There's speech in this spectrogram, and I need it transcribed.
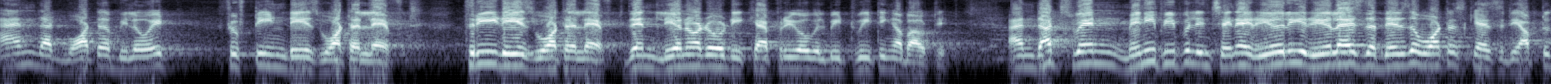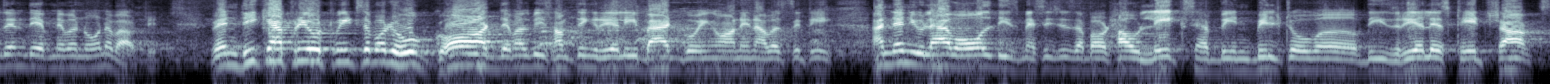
and that water below it, 15 days water left, three days water left. Then Leonardo DiCaprio will be tweeting about it. And that's when many people in Chennai really realize that there is a water scarcity. Up to then, they have never known about it. When DiCaprio tweets about, it, oh God, there must be something really bad going on in our city. And then you'll have all these messages about how lakes have been built over, these real estate sharks.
